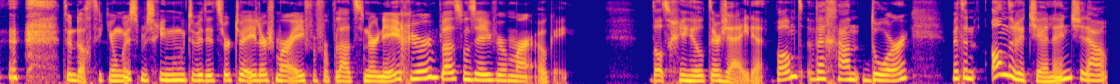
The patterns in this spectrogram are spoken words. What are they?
toen dacht ik, jongens, misschien moeten we dit soort trailers maar even verplaatsen naar 9 uur in plaats van 7 uur. Maar oké, dat geheel terzijde. Want we gaan door met een andere challenge. Nou,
